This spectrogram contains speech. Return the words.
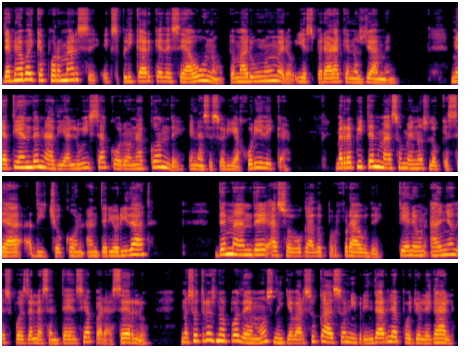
De nuevo hay que formarse, explicar qué desea uno, tomar un número y esperar a que nos llamen. Me atiende Nadia Luisa Corona Conde en asesoría jurídica. Me repiten más o menos lo que se ha dicho con anterioridad. Demande a su abogado por fraude. Tiene un año después de la sentencia para hacerlo. Nosotros no podemos ni llevar su caso ni brindarle apoyo legal.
